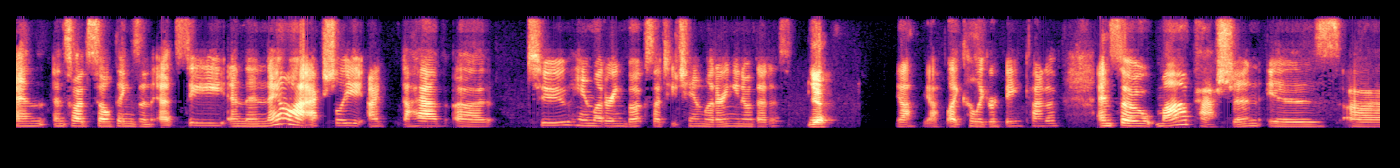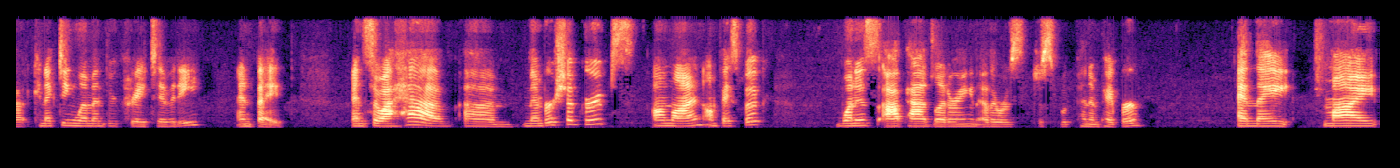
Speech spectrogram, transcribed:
And and so I'd sell things in Etsy. And then now I actually I, I have uh two hand lettering books. I teach hand lettering. You know what that is? yeah Yeah, yeah, like calligraphy, kind of. And so my passion is uh, connecting women through creativity and faith. And so I have um, membership groups online on Facebook. One is iPad lettering, and the other was just with pen and paper. And they, my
